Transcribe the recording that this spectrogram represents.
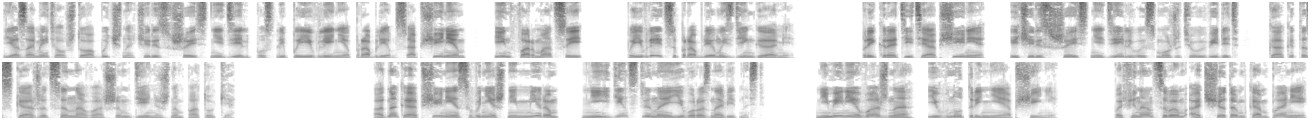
Я заметил, что обычно через 6 недель после появления проблем с общением и информацией появляются проблемы с деньгами. Прекратите общение, и через 6 недель вы сможете увидеть, как это скажется на вашем денежном потоке. Однако общение с внешним миром не единственная его разновидность. Не менее важно и внутреннее общение. По финансовым отчетам компании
